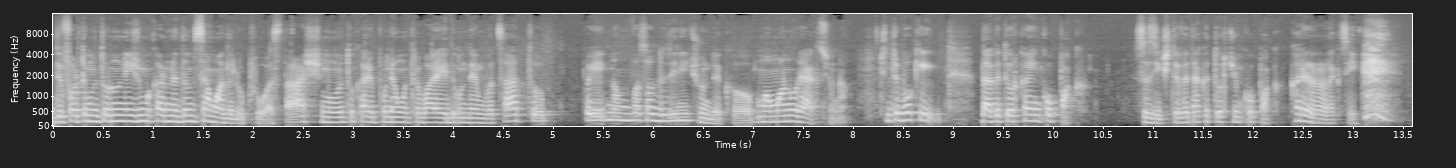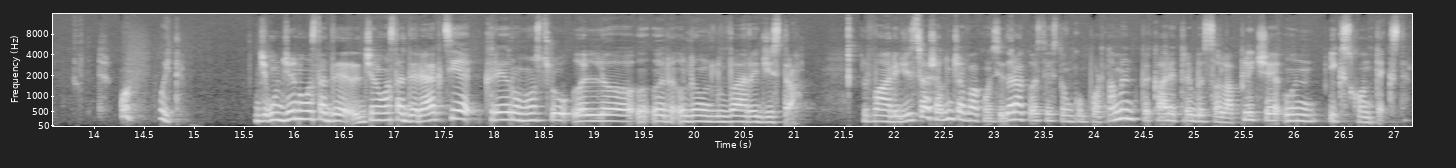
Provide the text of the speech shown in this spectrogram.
De foarte multe ori nici măcar nu ne dăm seama de lucrul ăsta și în momentul în care punem întrebarea de unde ai învățat, Păi n-am învățat de niciunde, că mama nu reacționa. Și întreb, ok, dacă te urcai în copac, să zic, și te vedea că te urci în copac, care era reacția Bun, uite, un genul ăsta de, genul ăsta de reacție, creierul nostru îl, îl, îl, îl va înregistra. Îl va înregistra și atunci va considera că ăsta este un comportament pe care trebuie să-l aplice în X contexte.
